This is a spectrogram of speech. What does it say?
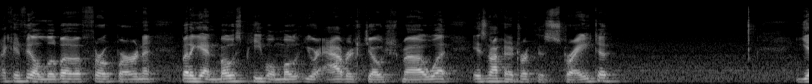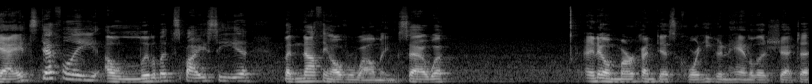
I can feel a little bit of a throat burn. But again, most people, most, your average Joe Schmo, is not going to drink this straight. Yeah, it's definitely a little bit spicy, but nothing overwhelming. So, I know Merc on Discord, he couldn't handle this shit uh,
